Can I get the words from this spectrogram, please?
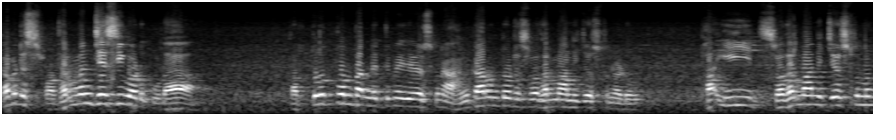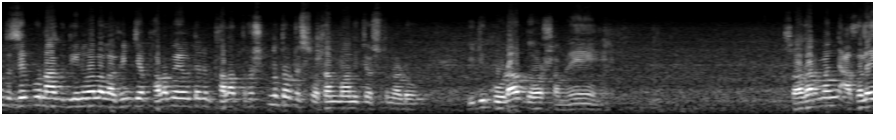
కాబట్టి స్వధర్మం చేసేవాడు కూడా కర్తృత్వం తన నెత్తి మీద వేసుకుని అహంకారంతో స్వధర్మాన్ని చేస్తున్నాడు ఈ స్వధర్మాన్ని చేస్తున్నంతసేపు నాకు దీనివల్ల లభించే ఫలం ఏమిటని ఫలతృష్ణతోటి స్వధర్మాన్ని చేస్తున్నాడు ఇది కూడా దోషమే స్వధర్మం అసలే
